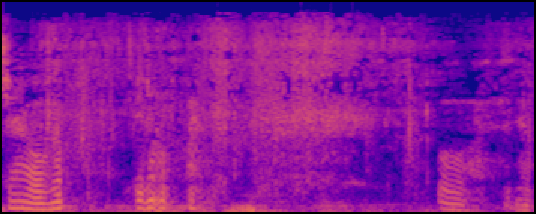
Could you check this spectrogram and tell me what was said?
เช้าครับพี่น้องโอ้ครับ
